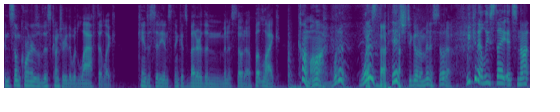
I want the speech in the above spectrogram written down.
in some corners of this country that would laugh that like Kansas Cityans think it's better than Minnesota, but like, come on, what a, what is the pitch to go to Minnesota? We can at least say it's not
